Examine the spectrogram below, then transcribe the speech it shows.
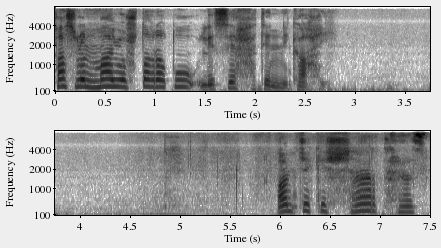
فصل ما يشترط لصحة النكاح. آنچه که شرط هست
